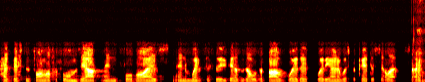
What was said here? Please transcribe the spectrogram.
had best and final offer forms out and four buyers and went for thirty thousand dollars above where the where the owner was prepared to sell it. So,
